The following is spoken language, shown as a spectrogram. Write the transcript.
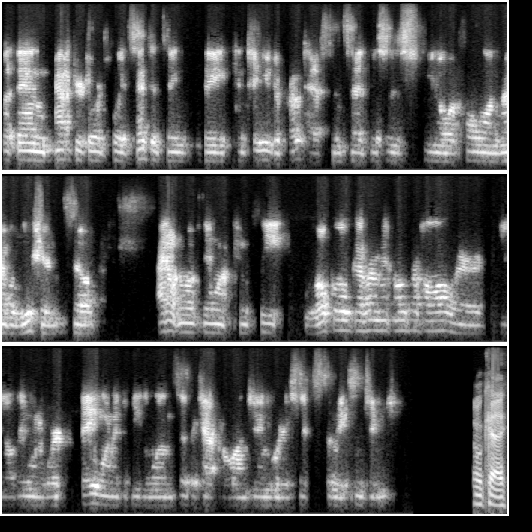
But then after George Floyd's sentencing, they continued to protest and said this is, you know, a full-on revolution. So I don't know if they want complete local government overhaul or, you know, they want to work. They wanted to be the ones at the Capitol on January 6th to make some change. Okay.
